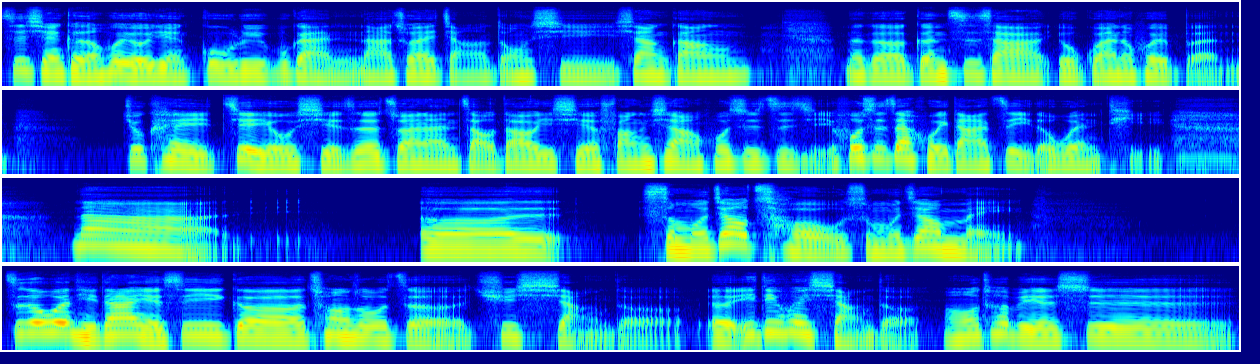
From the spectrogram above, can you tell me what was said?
之前可能会有一点顾虑，不敢拿出来讲的东西，像刚那个跟自杀有关的绘本。就可以借由写这个专栏找到一些方向，或是自己，或是在回答自己的问题。那呃，什么叫丑？什么叫美？这个问题当然也是一个创作者去想的，呃，一定会想的。然后，特别是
